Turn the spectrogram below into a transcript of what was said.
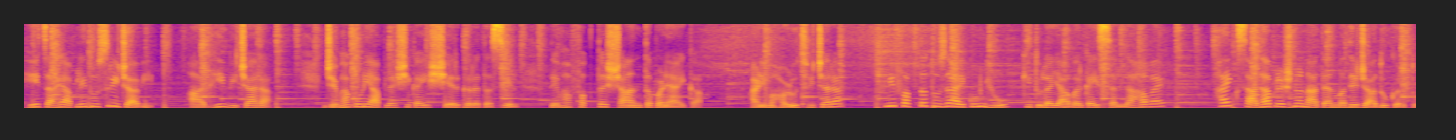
हेच आहे आपली दुसरी चावी. आधी विचारा. जेव्हा कोणी आपल्याशी काही शेअर करत असेल तेव्हा फक्त शांतपणे ऐका. आणि मग हळूच विचारा मी फक्त तुझं ऐकून घेऊ की तुला यावर काही सल्ला हवाय? हा एक साधा प्रश्न नात्यांमध्ये जादू करतो.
